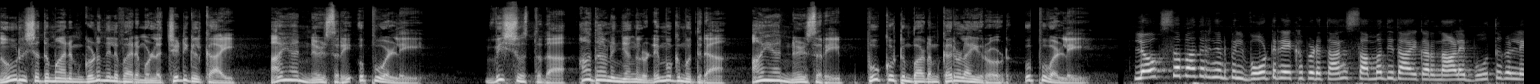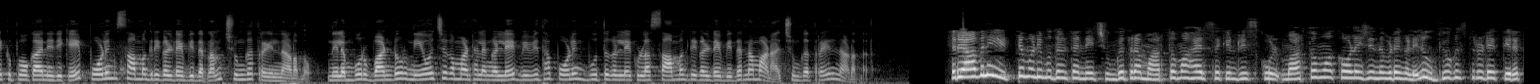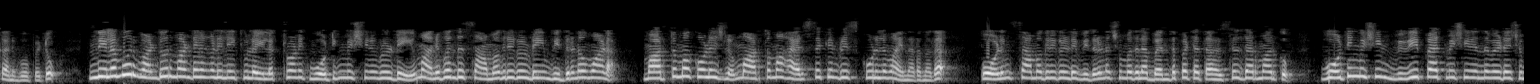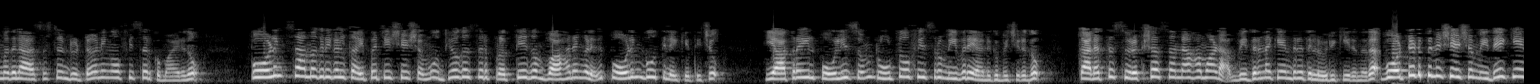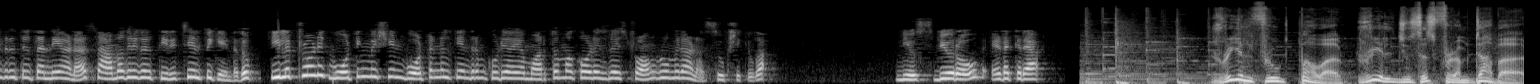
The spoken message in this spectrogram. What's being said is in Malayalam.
നൂറ് ശതമാനം ഗുണനിലവാരമുള്ള ചെടികൾക്കായി അയാൻ നഴ്സറി ഉപ്പുവള്ളി. വിശ്വസ്തത അതാണ് ഞങ്ങളുടെ മുഖമുദ്ര. Ayan nursery Pookkottumpadam Karulai road Uppuvalli. Lok Sabha തെരഞ്ഞെടുപ്പിൽ വോട്ട് രേഖപ്പെടുത്താൻ സമ്മതിദായകർ നാളെ ബൂത്തുകളിലേക്ക് പോകാനിരിക്കെ പോളിംഗ് സാമഗ്രികളുടെ വിതരണം ചുങ്കത്രയിൽ നടന്നു. നിലമ്പൂർ വണ്ടൂർ നിയോജക മണ്ഡലങ്ങളിലെ വിവിധ പോളിംഗ് ബൂത്തുകളിലേക്കുള്ള സാമഗ്രികളുടെ വിതരണമാണ് ചുങ്കത്രയിൽ നടന്നത്. രാവിലെ എട്ട് മണി മുതൽ തന്നെ Chungathara Marthoma higher secondary school Marthoma college എന്നിവിടങ്ങളിൽ ഉദ്യോഗസ്ഥരുടെ തിരക്ക് അനുഭവപ്പെട്ടു. നിലമ്പൂർ വണ്ടൂർ മണ്ഡലങ്ങളിലേക്കുള്ള ഇലക്ട്രോണിക് വോട്ടിംഗ് മെഷീനുകളുടെയും അനുബന്ധ സാമഗ്രികളുടെയും വിതരണവുമാണ് മാർത്തോമ കോളേജിലും മാർത്തോമ ഹയർ സെക്കൻഡറി സ്കൂളിലുമായി നടന്നത്. പോളിംഗ് സാമഗ്രികളുടെ വിതരണ ചുമതല ബന്ധപ്പെട്ട തഹസിൽദാർമാർക്കും വോട്ടിംഗ് മെഷീൻ വിവിപാറ്റ് മെഷീൻ എന്നിവയുടെ ചുമതല അസിസ്റ്റന്റ് റിട്ടേണിംഗ് ഓഫീസർക്കുമായിരുന്നു. പോളിംഗ് സാമഗ്രികൾ കൈപ്പറ്റിയ ശേഷം ഉദ്യോഗസ്ഥർ പ്രത്യേകം വാഹനങ്ങളിൽ പോളിംഗ് ബൂത്തിലേക്ക് എത്തിച്ചു. യാത്രയിൽ പോലീസും റൂട്ട് ഓഫീസറും ഇവരെ അനുഗമിച്ചിരുന്നു. കനത്ത സുരക്ഷാ സന്നാഹമാണ് വിതരണ കേന്ദ്രത്തിൽ ഒരുക്കിയിരുന്നത്. വോട്ടെടുപ്പിന് ശേഷം ഇതേ കേന്ദ്രത്തിൽ തന്നെയാണ് സാമഗ്രികൾ തിരിച്ചേൽപ്പിക്കേണ്ടതും. ഇലക്ട്രോണിക് വോട്ടിംഗ് മെഷീൻ വോട്ടെണ്ണൽ കേന്ദ്രം കൂടിയായ മാർത്തോമ കോളേജിലെ സ്ട്രോങ് റൂമിലാണ് സൂക്ഷിക്കുക. News bureau Edakkara. Real fruit power real juices from Dabur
